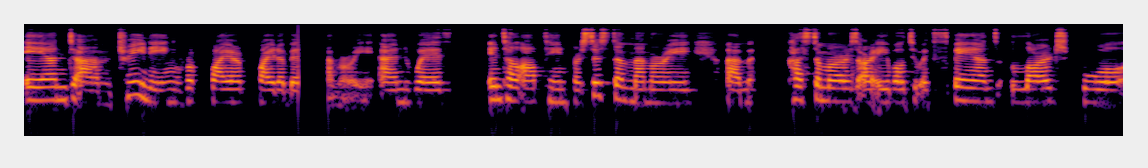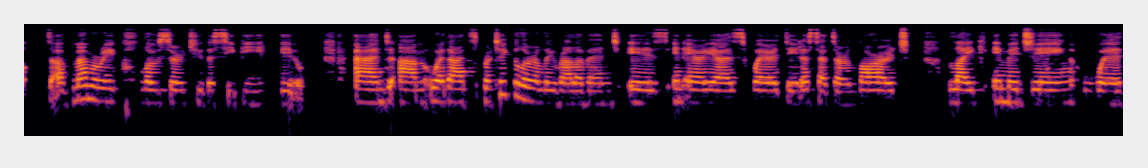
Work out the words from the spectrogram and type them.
and um, training require quite a bit of memory. And with Intel Optane persistent memory, um, customers are able to expand large pools of memory closer to the CPU. And um, where that's particularly relevant is in areas where data sets are large, like imaging with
